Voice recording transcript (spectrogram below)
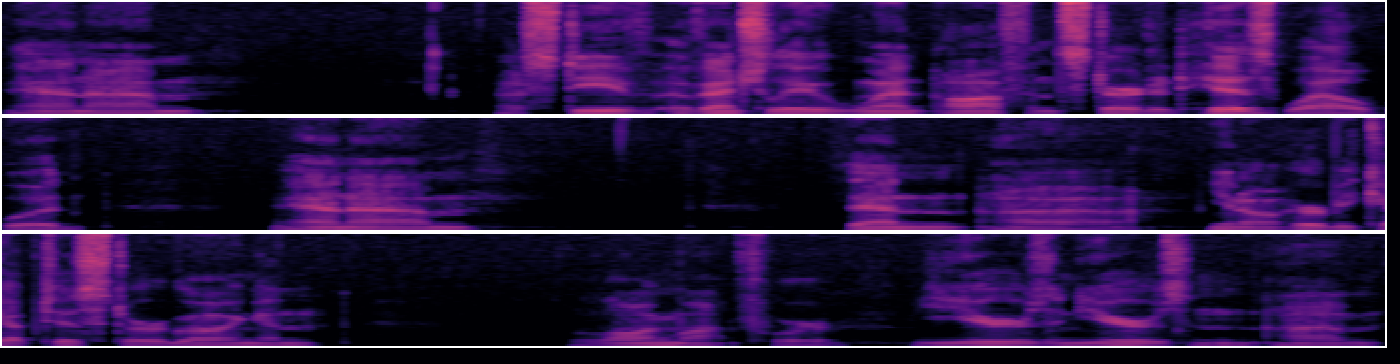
and um, uh, Steve eventually went off and started his Wildwood, and um, then uh, you know Herbie kept his store going in Longmont for years and years, and um,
